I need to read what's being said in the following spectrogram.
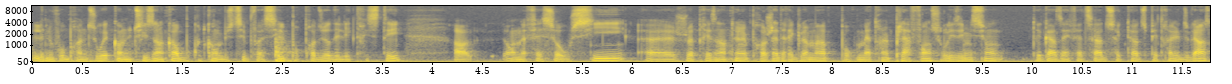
le Nouveau-Brunswick, on utilise encore beaucoup de combustibles fossiles pour produire de l'électricité. Alors, on a fait ça aussi. Euh, je vais présenter un projet de règlement pour mettre un plafond sur les émissions de gaz à effet de serre du secteur du pétrole et du gaz.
